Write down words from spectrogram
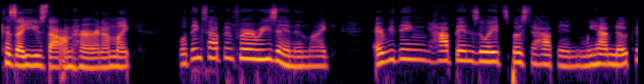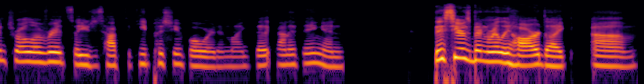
because I use that on her. And I'm like, well, things happen for a reason. And like everything happens the way it's supposed to happen. We have no control over it. So you just have to keep pushing forward and like that kind of thing. And this year's been really hard. Like, um,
